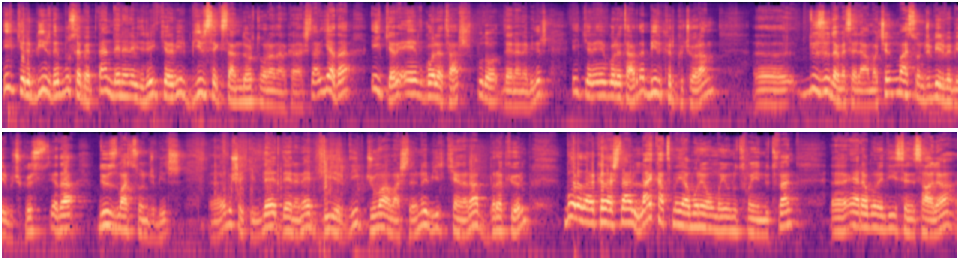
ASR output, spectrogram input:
İlk yarı 1 de bu sebepten denenebilir. İlk yarı 1 1.84 oran arkadaşlar. Ya da ilk yarı ev gol atar. Bu da denenebilir. İlk yarı ev gol atar da 1.43 oran. Ee, düzü de mesela maçın maç sonucu 1 ve 1.5 üst ya da düz maç sonucu 1. Ee, bu şekilde denenebilir deyip cuma maçlarını bir kenara bırakıyorum. Bu arada arkadaşlar like atmayı abone olmayı unutmayın lütfen. Ee, Eğer abone değilseniz hala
